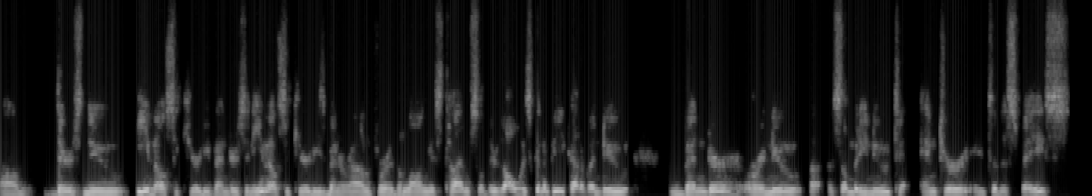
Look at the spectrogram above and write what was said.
Um, there's new email security vendors, and email security has been around for the longest time. So there's always going to be kind of a new vendor or a new uh, somebody new to enter into the space.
